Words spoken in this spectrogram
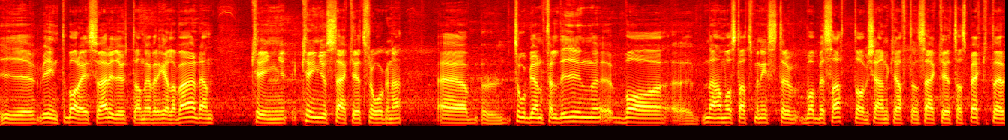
i, inte bara i Sverige utan över hela världen kring, kring just säkerhetsfrågorna. Eh, Torbjörn Fälldin var, eh, när han var statsminister, var besatt av kärnkraftens säkerhetsaspekter.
